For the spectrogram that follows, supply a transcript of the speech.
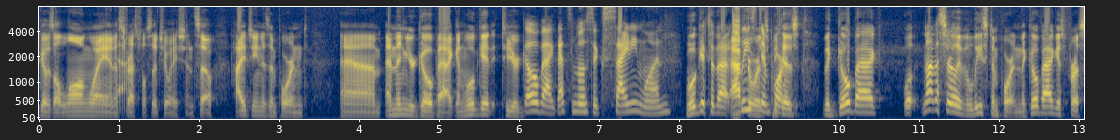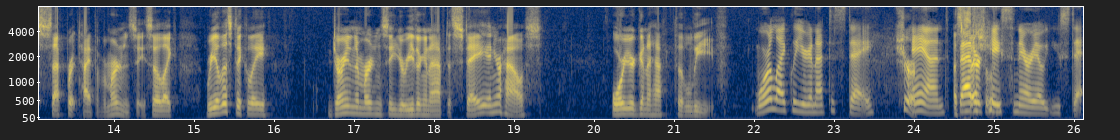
goes a long way in a stressful situation. So hygiene is important. Um, and then your go bag, and we'll get to your Go bag. That's the most exciting one. We'll get to that afterwards because the go bag, well, not necessarily the least important. The go bag is for a separate type of emergency. So, like, realistically, during an emergency, you're either going to have to stay in your house or you're going to have to leave. More likely, you're gonna have to stay. Sure. And better case scenario, you stay.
